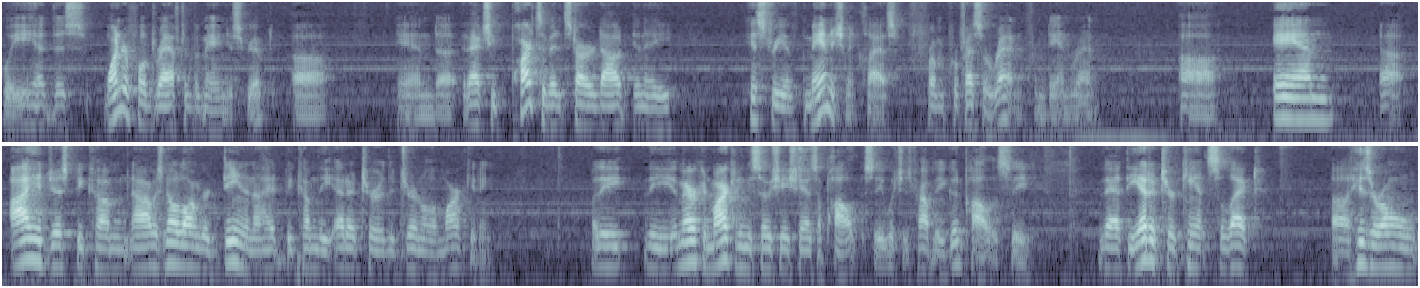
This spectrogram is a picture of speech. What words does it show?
we had this wonderful draft of a manuscript, uh, and uh, it actually parts of it started out in a history of management class from Professor Wren, from Dan Wren, uh, and uh, I had just become now I was no longer dean, and I had become the editor of the Journal of Marketing. Well, the the American Marketing Association has a policy, which is probably a good policy, that the editor can't select uh, his or own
